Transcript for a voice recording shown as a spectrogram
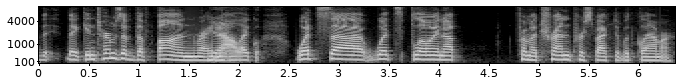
the, like in terms of the fun right Yeah. now. Like what's uh what's blowing up from a trend perspective with glamour?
